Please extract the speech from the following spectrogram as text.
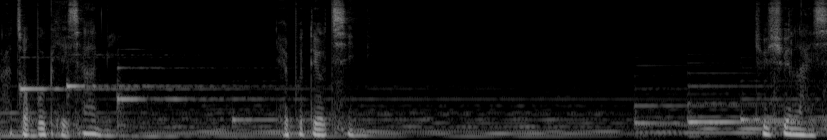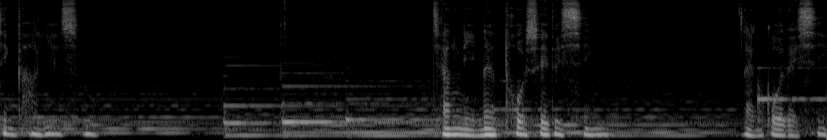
他总不撇下你，也不丢弃你，继续来信靠耶稣。将你那破碎的心、难过的心，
